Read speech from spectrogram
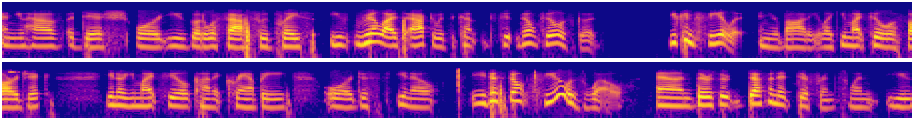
and you have a dish or you go to a fast food place you realize afterwards it kind of don't feel as good. You can feel it in your body. Like you might feel lethargic. You know you might feel kind of crampy or just you know you just don't feel as well. And there's a definite difference when you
